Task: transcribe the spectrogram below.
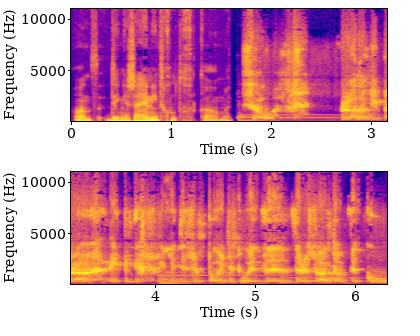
Want dingen zijn niet goed gekomen. So, a lot of people are extremely disappointed with the, the result of the coup.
